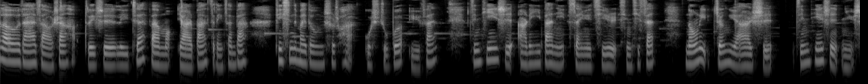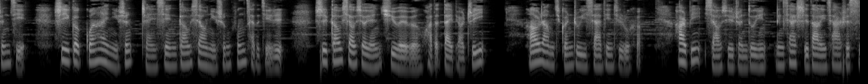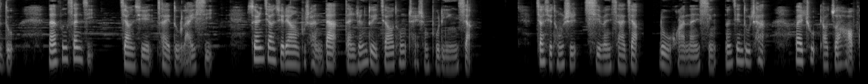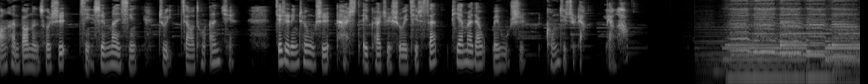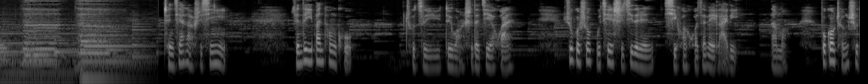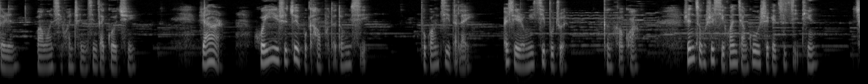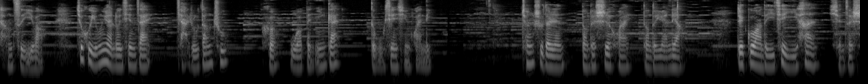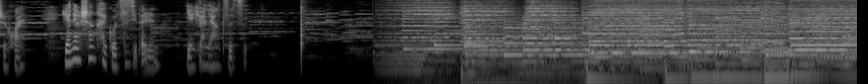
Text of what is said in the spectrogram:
Hello，大家早上好，这里是荔枝 FM 幺二八四零三八，听心的脉动说说话，我是主播雨帆。今天是二零一八年三月七日，星期三，农历正月二十。今天是女生节，是一个关爱女生、展现高校女生风采的节日，是高校校园趣味文化的代表之一。好，让我们去关注一下天气如何。哈尔滨小雪转多云，零下十到零下二十四度。南风三级，降雪再度来袭。虽然降雪量不是很大，但仍对交通产生不利影响。降雪同时，气温下降，路滑难行，能见度差，外出要做好防寒保暖措施，谨慎慢行，注意交通安全。截止凌晨五时，哈市的 AQI 指数为七十三，PM 二点五为五十，空气质量良好。陈坚老师心语：人的一半痛苦，出自于对往事的介怀。如果说不切实际的人喜欢活在未来里，那么不够成熟的人往往喜欢沉浸在过去。然而，回忆是最不靠谱的东西，不光记得累，而且容易记不准。更何况，人总是喜欢讲故事给自己听，长此以往，就会永远沦陷在“假如当初”。和我本应该的无限循环里，成熟的人懂得释怀，懂得原谅，对过往的一切遗憾选择释怀，原谅伤害过自己的人，也原谅自己。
